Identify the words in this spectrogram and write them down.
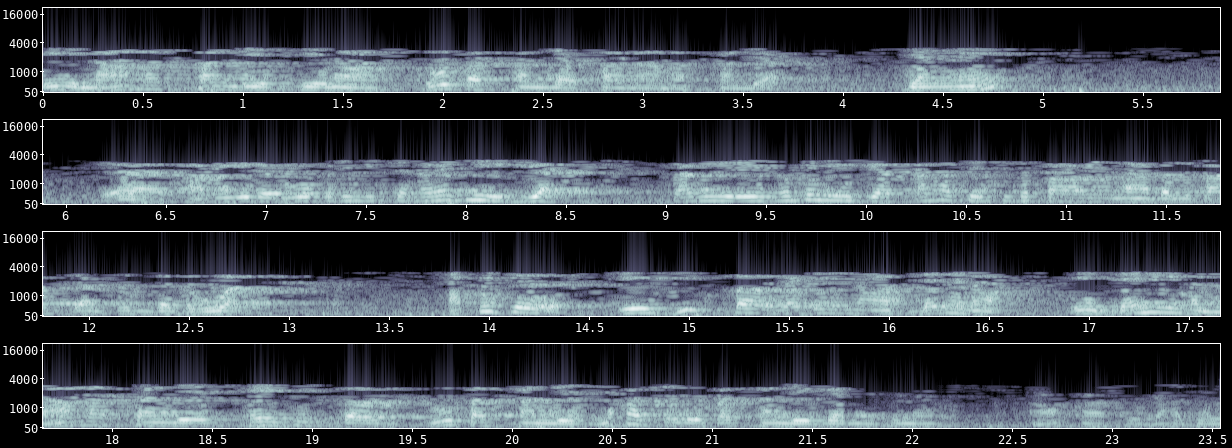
ඒ නාමස්කන්ධයේ තියෙනවා රූපස්කන්ධයක් සහ නාමස්කන්ධයක්. කියන්නේ ශරීර රූප නිමිත්ත නොවැදී ගියක්. ශරීරයේ නොපෙනී ගියක් අහසේ සිට පාවෙනා බඳු සත්‍යයක් සුද්ධත වුණා. අපිට ඒ සිත් බව වැටෙනවා දැනෙනවා. ඒ දැනීම නාමස්කන්ධයේ ඒ සිත් බව රූපස්කන්ධයේ මොකක්ද රූපස්කන්ධය කියන්නේ එතන ආකාශ ධාතුව.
